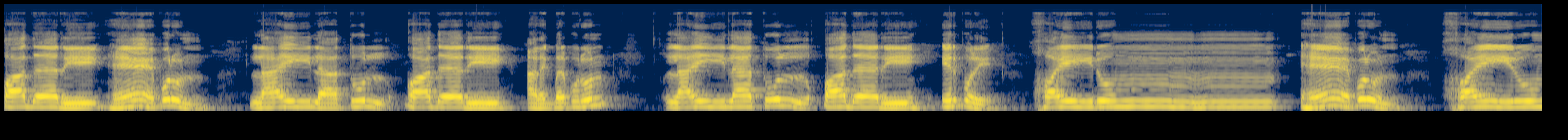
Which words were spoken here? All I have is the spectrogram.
কদরি হ্যাঁ পড়ুন। লাইলাতুল কদরি, আরেকবার পড়ুন। লাইলাতুল কদরি, এরপরে খয়রুম হ্যাঁ পড়ুন। খয়রুম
